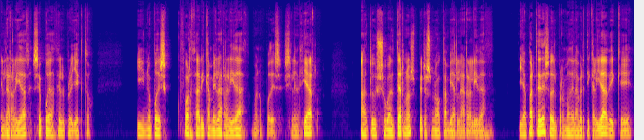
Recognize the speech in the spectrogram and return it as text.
en la realidad se puede hacer el proyecto. Y no puedes forzar y cambiar la realidad. Bueno, puedes silenciar a tus subalternos, pero eso no cambiar la realidad. Y aparte de eso, del problema de la verticalidad y que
